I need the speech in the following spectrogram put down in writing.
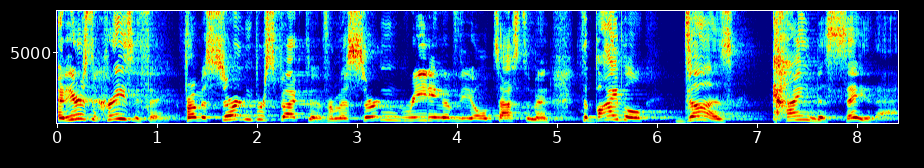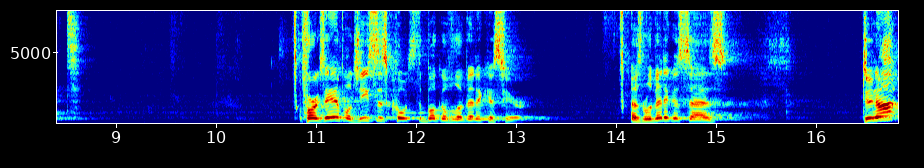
And here's the crazy thing from a certain perspective, from a certain reading of the Old Testament, the Bible does kind of say that. For example, Jesus quotes the book of Leviticus here. As Leviticus says, Do not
